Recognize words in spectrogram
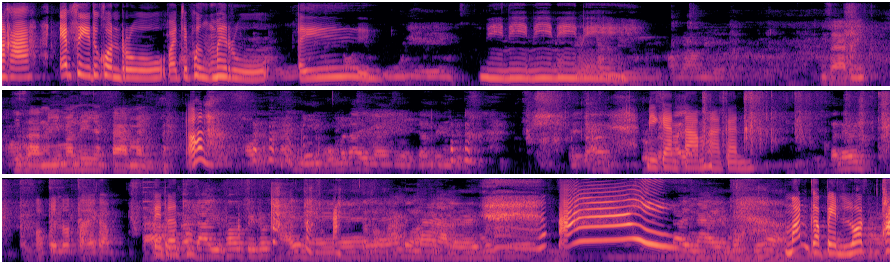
นะคะ FC ทุกคนรู้ว่าเจะพึ่งไม่รู้เอ้ยนี่นี่นี่นี่นี่ของเรานี่อุตสานี้ อุตสาห์นี้มันนี่ยังตามมาอีกอ๋อเอาไอ้หมีผมมาได้ไหมจันหนึ่งไอ้จันมีการตามหากัน จันหนึ่งเขาเป็นรถไถครับ เป็นรถไถ ผมเข้าใจอยู่เขาเป็นรถไถแหมไม่น่าเลยมุกนี้อ้าย ได้ไงมุกเนี้ยมันก็เป็นรถไถ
